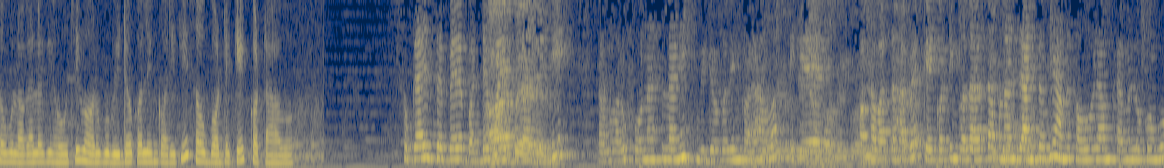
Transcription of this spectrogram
ସବୁ ଲଗାଲଗି ହେଉଛି ଘରକୁ ଭିଡ଼ିଓ କଲିଂ କରିକି ସବୁ ବର୍ଥଡ଼େ କେକ୍ କଟା ହେବ ସୋ ଗାଇଜ୍ ଏବେ ବର୍ଥଡ଼େ ପାଇଁ ପୁରା ରେଡ଼ି ସବୁ ଘରୁ ଫୋନ୍ ଆସିଲାଣି ଭିଡ଼ିଓ କଲିଂ କରାହେବ ଟିକେ କଥାବାର୍ତ୍ତା ହେବେ କେକ୍ କଟିଂ କଲାବେଳେ ତ ଆପଣ ଜାଣିଛନ୍ତି ଆମେ ସବୁବେଳେ ଆମ ଫ୍ୟାମିଲି ଲୋକଙ୍କୁ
